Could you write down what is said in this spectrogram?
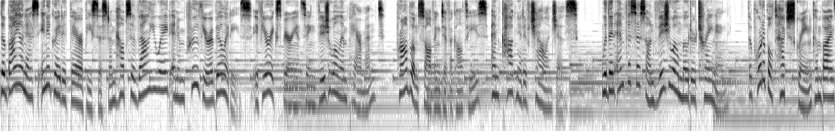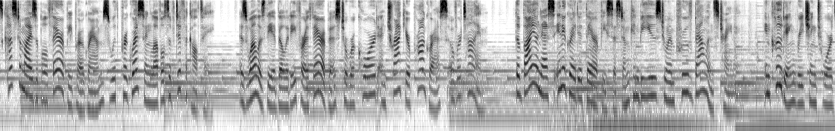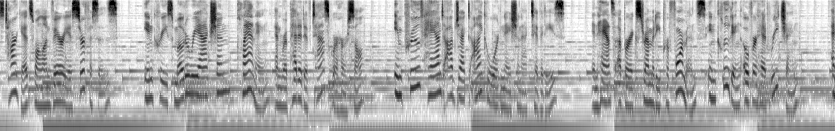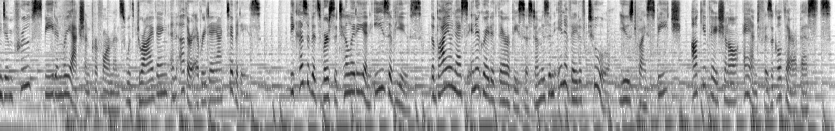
The Bioness Integrated Therapy System helps evaluate and improve your abilities if you're experiencing visual impairment, problem solving difficulties, and cognitive challenges. With an emphasis on visuomotor training, the portable touchscreen combines customizable therapy programs with progressing levels of difficulty, as well as the ability for a therapist to record and track your progress over time. The Bioness integrated therapy system can be used to improve balance training, including reaching towards targets while on various surfaces, increase motor reaction, planning, and repetitive task rehearsal, improve hand-object eye coordination activities, enhance upper extremity performance, including overhead reaching, and improve speed and reaction performance with driving and other everyday activities. Because of its versatility and ease of use, the Bioness Integrated Therapy System is an innovative tool used by speech, occupational, and physical therapists.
